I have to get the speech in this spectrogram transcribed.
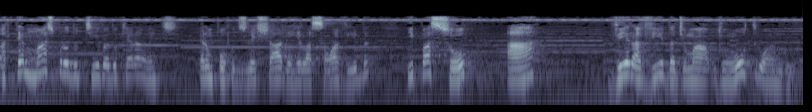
até mais produtiva do que era antes. Era um pouco desleixada em relação à vida e passou a ver a vida de, uma, de um outro ângulo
